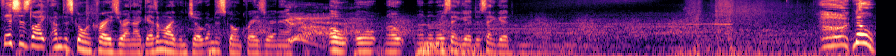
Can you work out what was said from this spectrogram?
This is like, I'm just going crazy right now, guys. I'm not even joking. I'm just going crazy right now. Oh, oh, no, no, no, no, this ain't good. This ain't good. no,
